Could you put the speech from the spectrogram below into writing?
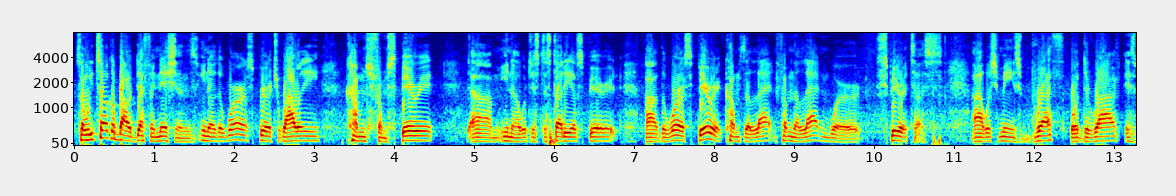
So when we talk about definitions, you know, the word spirituality comes from spirit, um, you know, which is the study of spirit. Uh, the word spirit comes the Latin from the Latin word spiritus, uh, which means breath, or derived is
